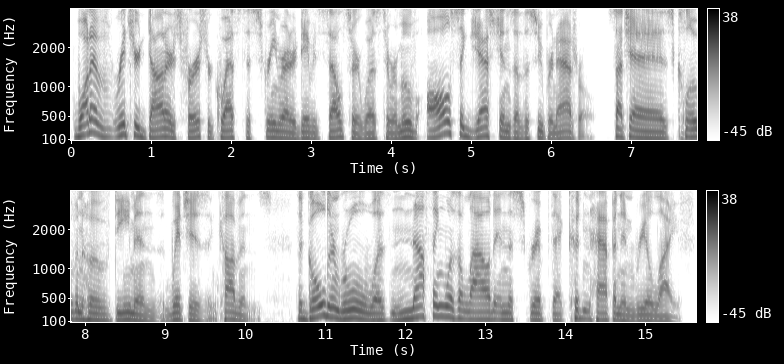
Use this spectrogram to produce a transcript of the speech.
one of Richard Donner's first requests to screenwriter David Seltzer was to remove all suggestions of the supernatural, such as cloven hoof demons and witches and covens. The golden rule was nothing was allowed in the script that couldn't happen in real life.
